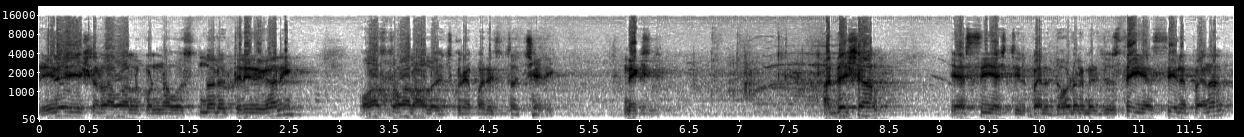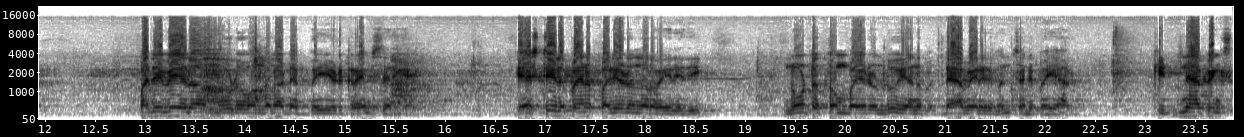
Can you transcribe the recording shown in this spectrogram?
రియలైజేషన్ రావాలనుకున్నా వస్తుందో తెలియదు కానీ వాస్తవాలు ఆలోచించుకునే పరిస్థితి వచ్చేది. నెక్స్ట్. అధ్యక్ష ఎస్సీ ఎస్టీల పైన దౌడలు మీరు చూస్తే ఎస్సీల పైన పదివేల మూడు వందల డెబ్బై ఏడు క్రైమ్స్ జరిగాయి. ఎస్టీల పైన పదిహేడు వందల అరవై ఎనిమిది నూట తొంభై రెండు ఎనభై యాభై ఎనిమిది మంది చనిపోయారు. కిడ్నాపింగ్స్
